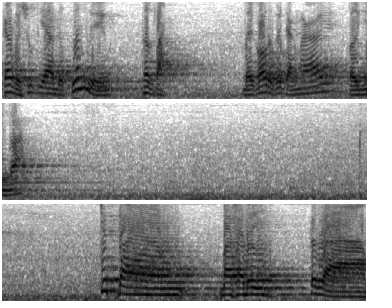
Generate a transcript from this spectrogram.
các vị xuất gia được huấn luyện thực tập để có được cái trạng thái tự nhiên đó. Chitta basadi tức là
